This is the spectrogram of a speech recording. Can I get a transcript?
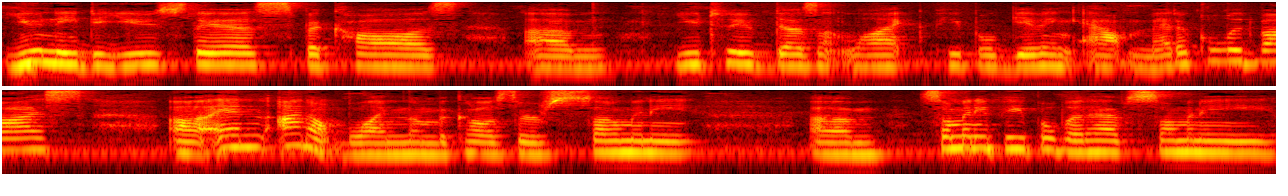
you need to use this because um, YouTube doesn't like people giving out medical advice. Uh, and I don't blame them because there's so many um, so many people that have so many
